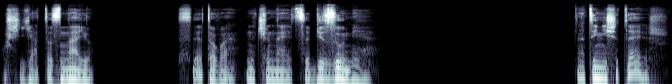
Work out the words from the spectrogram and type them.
Уж я-то знаю. С этого начинается безумие. А ты не считаешь,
